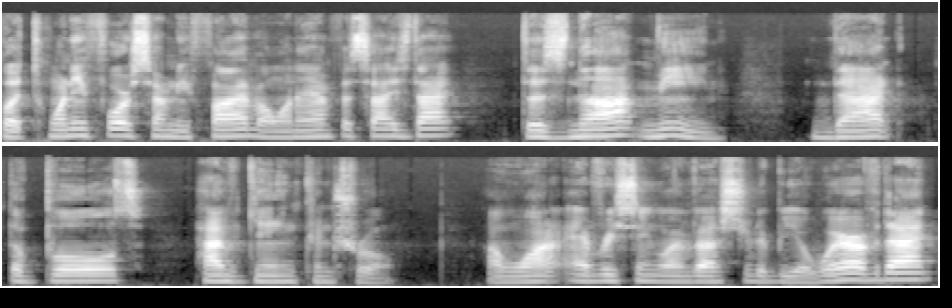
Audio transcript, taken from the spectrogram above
But 2475, I want to emphasize that, does not mean that the bulls have gained control. I want every single investor to be aware of that.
